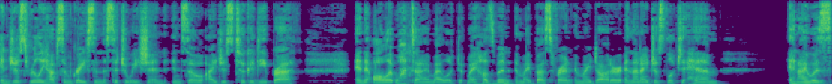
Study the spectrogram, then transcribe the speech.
and just really have some grace in the situation. And so I just took a deep breath. And all at one time, I looked at my husband and my best friend and my daughter. And then I just looked at him and I was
